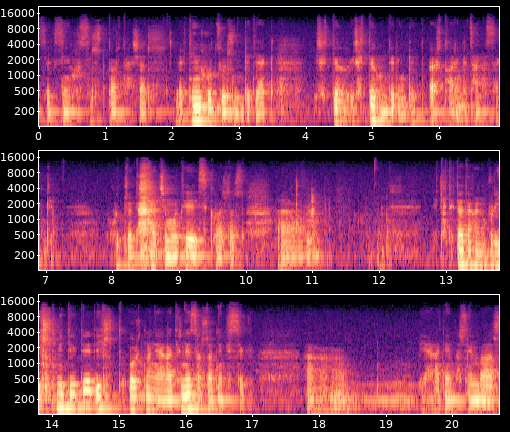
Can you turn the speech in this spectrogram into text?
сексийн хүсэл дор таашаал яг тиймэрхүү зүйл ингээд яг эрэгтэй эрэгтэй хүн дээр ингээд ойртохоор ингээд цаанаасаа ингээд хөдлөөд байгаа ч юм уу те? Эсвэл бол татагдаад байгаа нь бүр илт мэдэгдээд илт өөрт маань ягаад тэрнээс болоод нэг хэсэг аа ягаад юм болсон бол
